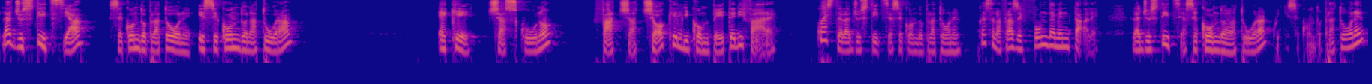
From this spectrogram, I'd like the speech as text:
La giustizia, secondo Platone e secondo natura, è che ciascuno faccia ciò che gli compete di fare. Questa è la giustizia secondo Platone. Questa è una frase fondamentale. La giustizia secondo natura, quindi secondo Platone,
